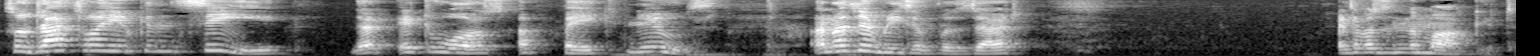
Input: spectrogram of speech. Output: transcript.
So that's why you can see that it was a fake news. Another reason was that it was in the market.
